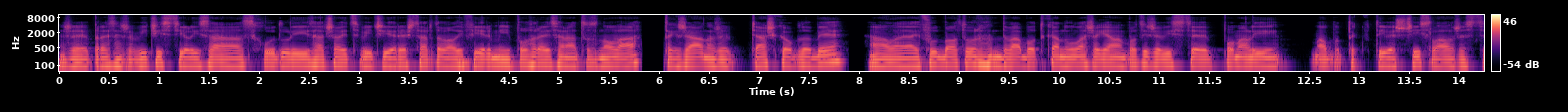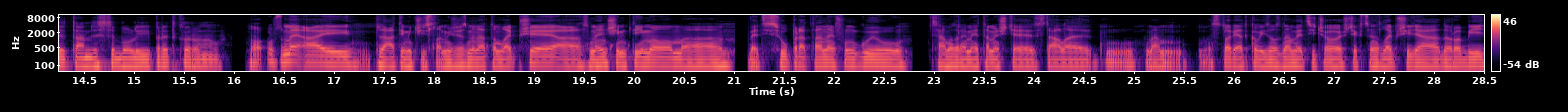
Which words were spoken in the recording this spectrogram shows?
že presne, že vyčistili sa, schudli, začali cvičiť, reštartovali firmy, pozreli sa na to znova. Takže áno, že ťažké obdobie, ale aj Football Tour 2.0, však ja mám pocit, že vy ste pomaly, alebo tak ty vieš čísla, ale že ste tam, kde ste boli pred koronou. No už sme aj za tými číslami, že sme na tom lepšie a s menším tímom a veci sú upratané, fungujú. Samozrejme je tam ešte stále, mám storiadkový zoznam vecí, čo ešte chcem zlepšiť a dorobiť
